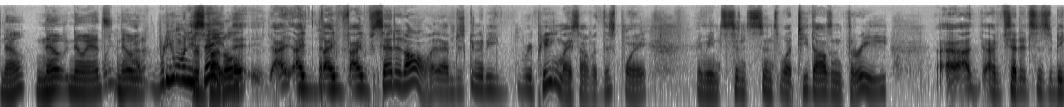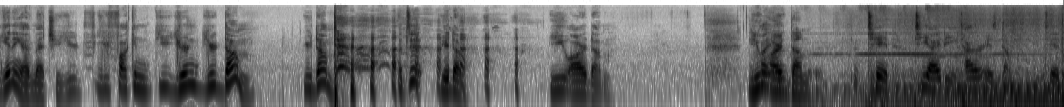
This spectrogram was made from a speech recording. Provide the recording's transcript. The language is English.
No, no, no answer. No. What do you want me to rebuttal? say? I, I've, I've, I've said it all. I'm just going to be repeating myself at this point. I mean, since since what 2003, uh, I've said it since the beginning. I've met you. You're you fucking you, you're you're dumb. You're dumb. That's it. You're dumb. You are dumb. You are dumb. Tid. T I D. Tyler is dumb. Tid.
